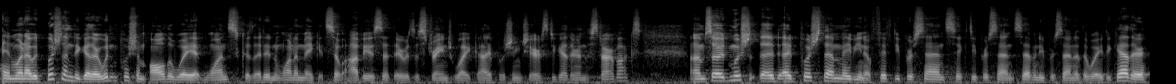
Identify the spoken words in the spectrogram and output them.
And when I would push them together, I wouldn't push them all the way at once because I didn't want to make it so obvious that there was a strange white guy pushing chairs together in the Starbucks. Um, so I'd, mush, I'd, I'd, push them maybe you know 50%, 60%, 70% of the way together,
